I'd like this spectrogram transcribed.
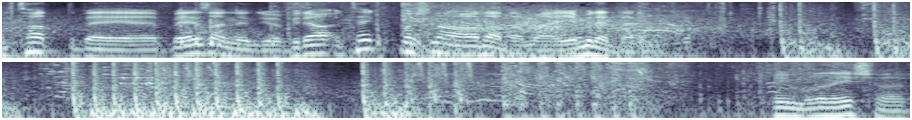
ulti attı B'ye. B zannediyor. Biri tek başına A'da adam ha yemin ederim. Benim burada ne işi var?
